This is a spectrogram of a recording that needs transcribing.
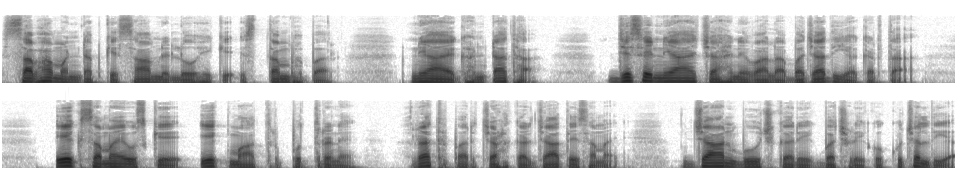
सभा मंडप के सामने लोहे के स्तंभ पर न्याय घंटा था, जिसे न्याय चाहने वाला बजा दिया करता। एक समय उसके एकमात्र पुत्र ने रथ पर चढ़कर जाते समय जानबूझकर एक बछड़े को कुचल दिया।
